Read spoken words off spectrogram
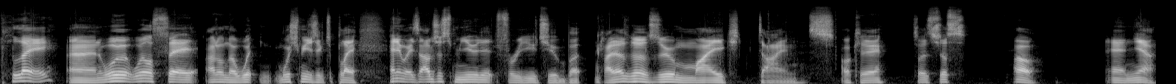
play, and we'll, we'll say, I don't know which, which music to play. Anyways, I'll just mute it for YouTube, but let's just do Mike Dimes, okay? So it's just, oh, and yeah,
